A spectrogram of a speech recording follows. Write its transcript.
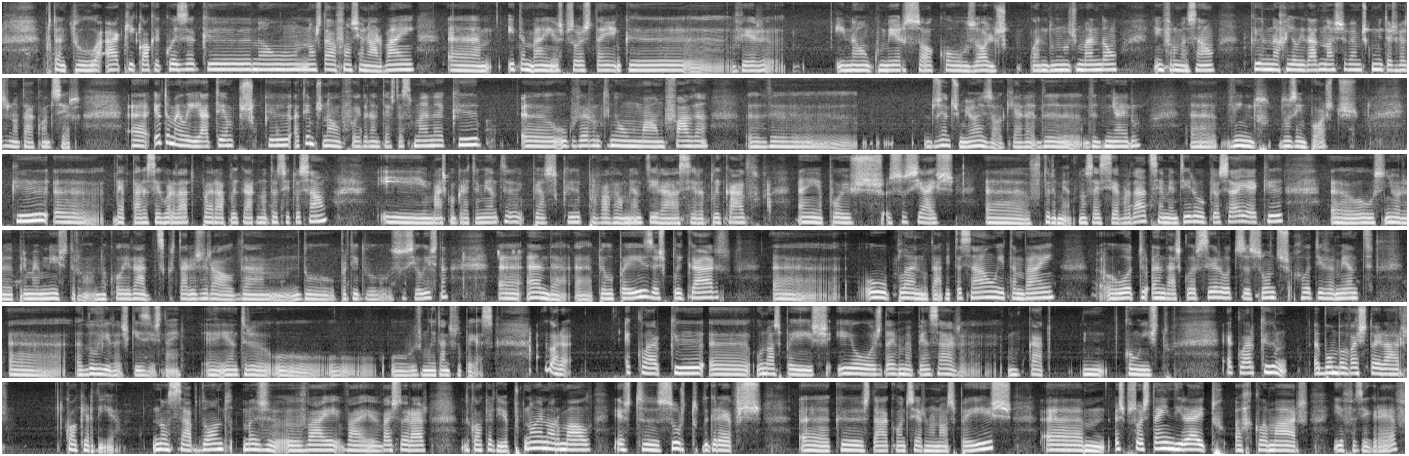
Portanto, há aqui qualquer coisa que não, não está a funcionar bem uh, e também as pessoas têm que ver e não comer só com os olhos quando nos mandam informação que na realidade nós sabemos que muitas vezes não está a acontecer. Uh, eu também li há tempos que, há tempos não, foi durante esta semana que uh, o governo tinha uma almofada uh, de 200 milhões ou que era de, de dinheiro vindo dos impostos que deve estar a ser guardado para aplicar noutra situação e, mais concretamente, penso que provavelmente irá ser aplicado em apoios sociais uh, futuramente. Não sei se é verdade, se é mentira. O que eu sei é que uh, o senhor Primeiro-Ministro, na qualidade de secretário-geral do Partido Socialista, uh, anda pelo país a explicar o plano da habitação e também outro anda a esclarecer outros assuntos relativamente uh, a dúvidas que existem eh, entre o, o, os militantes do PS. Agora, é claro que uh, o nosso país, e eu hoje dei-me a pensar um bocado com isto, é claro que a bomba vai estourar qualquer dia não se sabe de onde, mas eh, vai, vai, vai estourar de qualquer dia, porque não é normal este surto de greves uh, que está a acontecer no nosso país. Uh, as pessoas têm direito a reclamar e a fazer greve.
